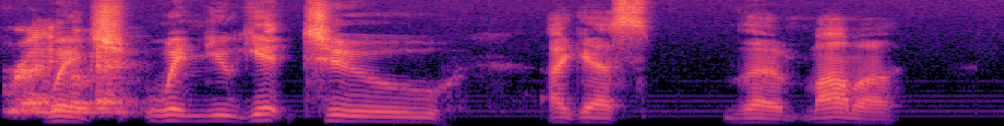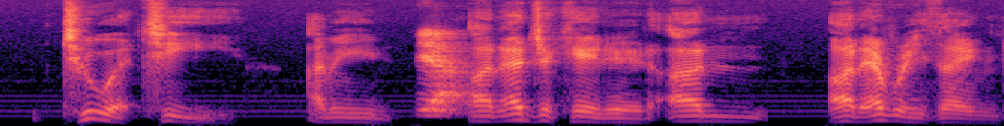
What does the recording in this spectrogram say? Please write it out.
Right. Which, okay. when you get to, I guess, the mama, to a T. I mean, Yeah. uneducated, un on everything.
